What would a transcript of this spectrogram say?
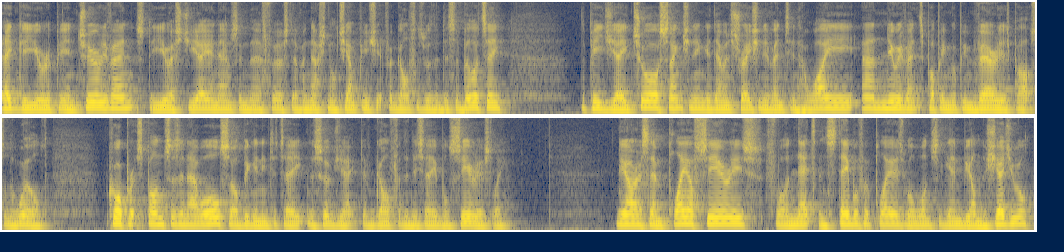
EDGA European Tour events, the USGA announcing their first ever national championship for golfers with a disability, the PGA Tour sanctioning a demonstration event in Hawaii, and new events popping up in various parts of the world. Corporate sponsors are now also beginning to take the subject of golf for the disabled seriously. The RSM Playoff Series for net and Stableford players will once again be on the schedule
